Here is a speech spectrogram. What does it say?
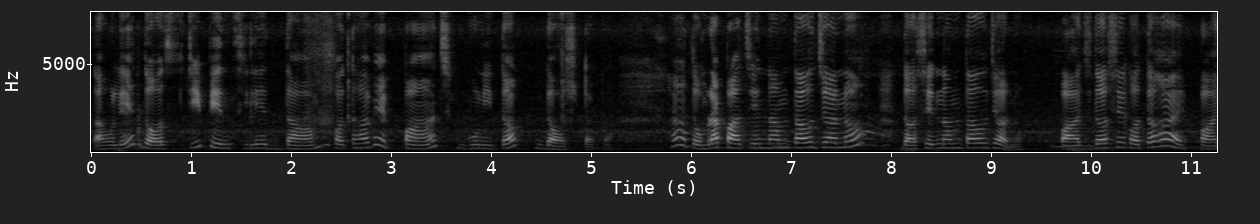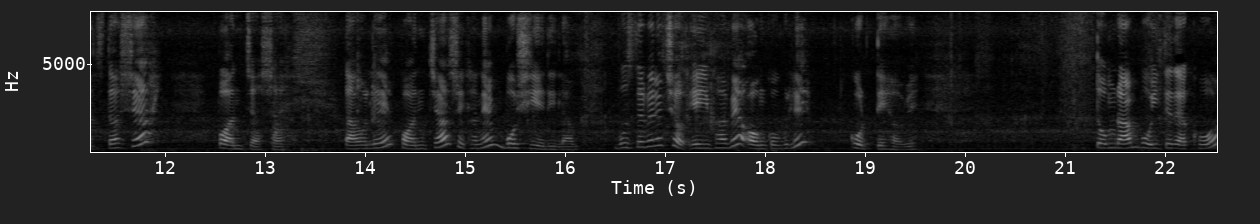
তাহলে দশটি পেন্সিলের দাম কত হবে? পাঁচ গুণিতক দশ টাকা। হ্যাঁ তোমরা পাঁচের নামটাও জানো, দশের নামটাও জানো। পাঁচ দশে কত হয়? পাঁচ দশে পঞ্চাশ। হয় তাহলে পঞ্চাশ এখানে বসিয়ে দিলাম। বুঝতে পেরেছ? এইভাবে অঙ্কগুলি করতে হবে। তোমরা বইতে দেখো,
